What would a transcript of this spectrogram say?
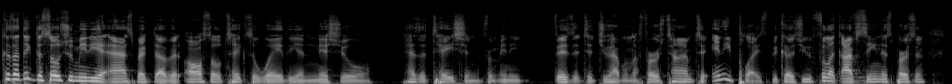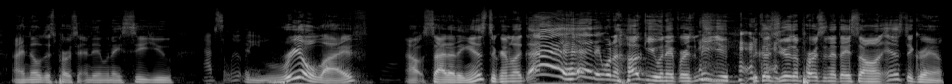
because I think the social media aspect of it also takes away the initial hesitation from any visit that you have on the first time to any place because you feel like I've mm-hmm. seen this person, I know this person, and then when they see you absolutely in real life Yeah. Outside of the Instagram, like, hey, hey, they want to hug you when they first meet you because you're the person that they saw on Instagram.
